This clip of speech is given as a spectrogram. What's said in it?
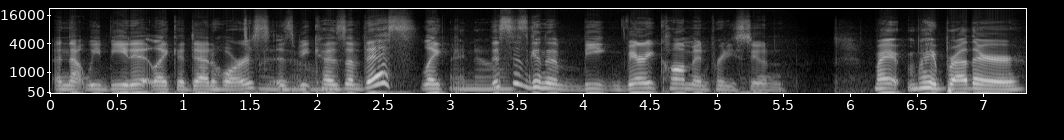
and that we beat it like a dead horse is because of this. Like I know. this is gonna be very common pretty soon. My my brother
